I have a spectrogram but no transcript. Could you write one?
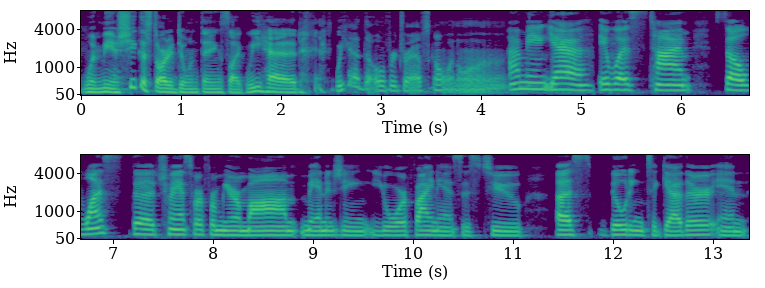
when me and Shika started doing things like we had, we had the overdrafts going on. I mean, yeah, it was time. So once the transfer from your mom managing your finances to us building together and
